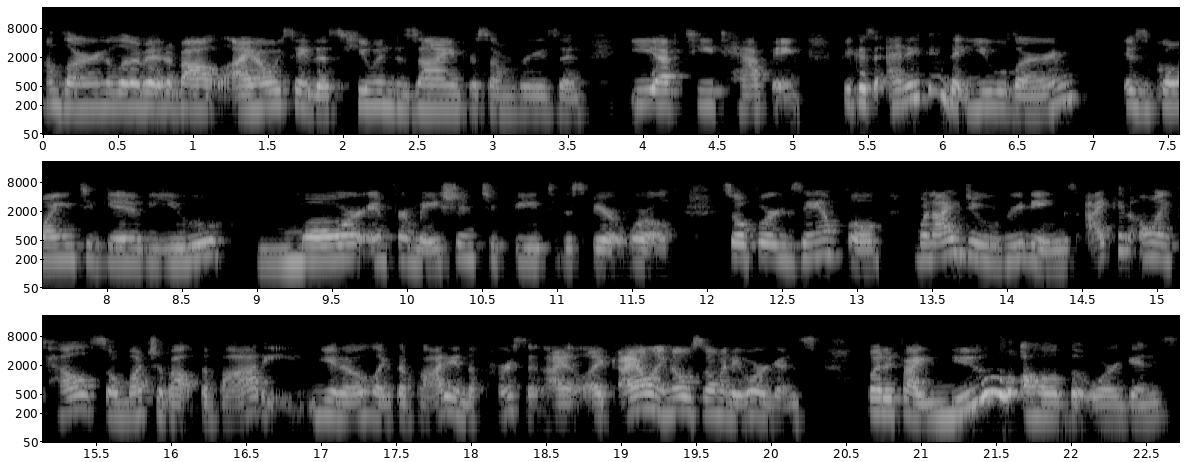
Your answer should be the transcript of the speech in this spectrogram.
learn a little bit about i always say this human design for some reason eft tapping because anything that you learn is going to give you more information to feed to the spirit world. So, for example, when I do readings, I can only tell so much about the body, you know, like the body and the person. I like, I only know so many organs. But if I knew all of the organs,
